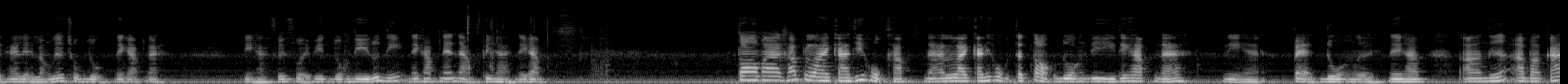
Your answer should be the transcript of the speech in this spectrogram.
ษให้เลยลองเลือกชมดูนะครับนะนี่ฮะสวยๆพี่ดวงดีรุ่นนี้นะครับ แนะนำพี่ชายนะครับ ต่อมาครับรายการที่6ครับนะรายการที่6จะตอกดวงดีนะครับนะ นี่ฮะแปดดวงเลยนะครับเนื้ออาบาก้า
